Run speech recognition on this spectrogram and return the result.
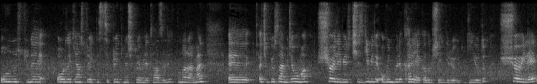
Onun üstüne oradayken sürekli sprey güneş kremiyle tazeledik. Buna rağmen e, açıp göstermeyeceğim ama şöyle bir çizgi bir de o gün böyle kare yakalı bir şey giyiyorduk. Şöyle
